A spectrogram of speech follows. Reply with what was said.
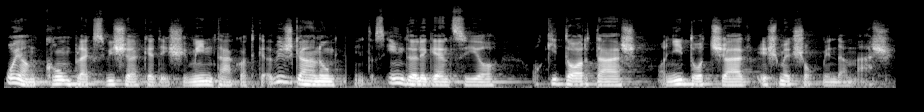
olyan komplex viselkedési mintákat kell vizsgálnunk, mint az intelligencia, a kitartás, a nyitottság és még sok minden más.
